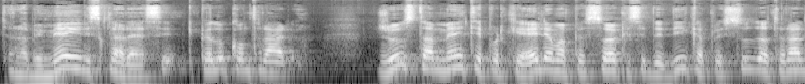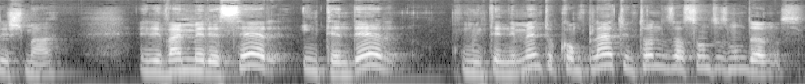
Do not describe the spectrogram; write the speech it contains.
Então, Rabi Meir esclarece que, pelo contrário, justamente porque ele é uma pessoa que se dedica para o estudo da Torá Lishma, ele vai merecer entender um entendimento completo em todos os assuntos mundanos.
